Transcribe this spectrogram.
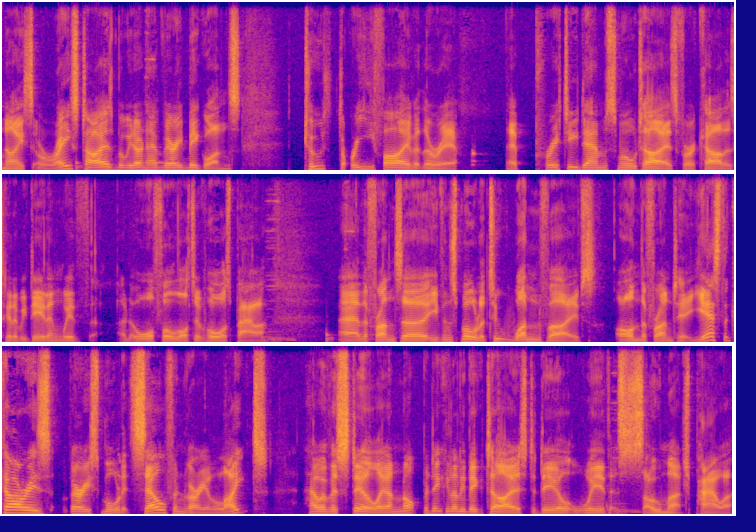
nice race tyres, but we don't have very big ones. 235 at the rear. They're pretty damn small tyres for a car that's going to be dealing with an awful lot of horsepower. Uh, the fronts are even smaller, two 1.5s on the front here. Yes, the car is very small itself and very light, However, still, they are not particularly big tyres to deal with so much power.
